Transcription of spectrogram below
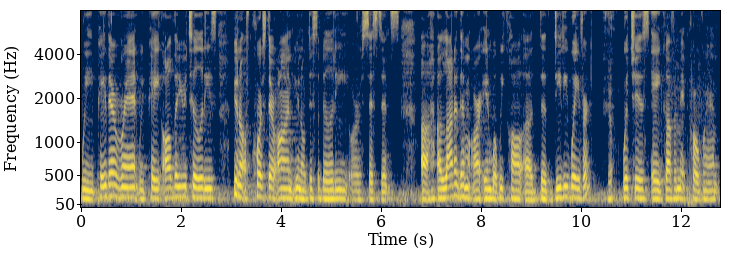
We pay their rent. We pay all their utilities. You know, of course, they're on you know disability or assistance. Uh, a lot of them are in what we call uh, the DD waiver yep. which is a government program,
